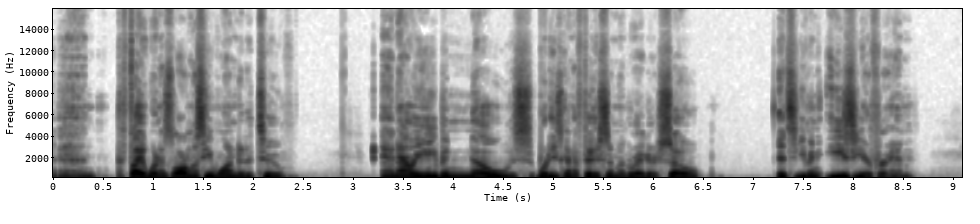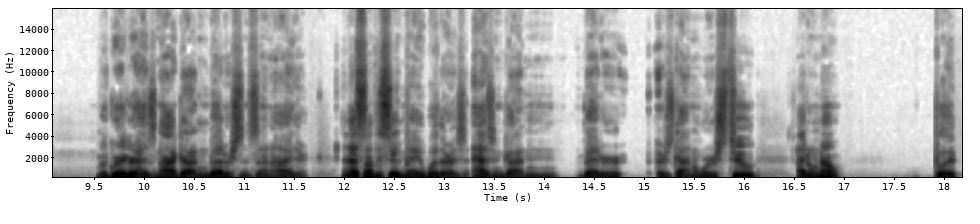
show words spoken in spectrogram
And the fight went as long as he wanted it to. And now he even knows what he's going to face in McGregor, so it's even easier for him. McGregor has not gotten better since then either. And that's not to say Mayweather has, hasn't gotten better or has gotten worse too. I don't know. But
